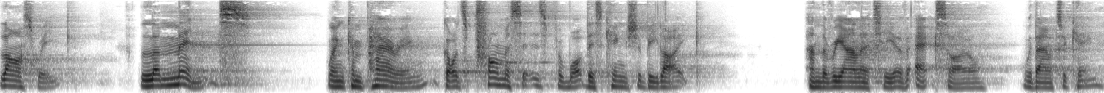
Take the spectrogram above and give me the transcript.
last week laments when comparing God's promises for what this king should be like and the reality of exile without a king.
